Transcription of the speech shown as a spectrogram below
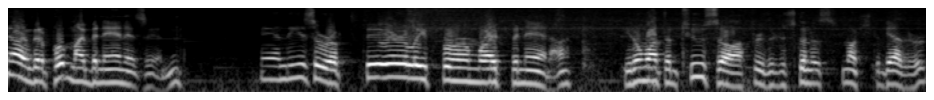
Now I'm going to put my bananas in. And these are a fairly firm ripe banana. You don't want them too soft or they're just going to smush together.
